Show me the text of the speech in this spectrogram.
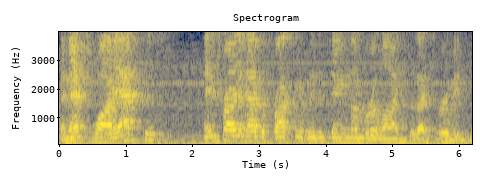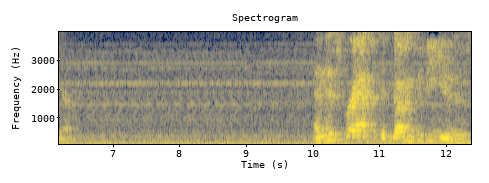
an XY axis and try to have approximately the same number of lines that I threw in here. And this graph is going to be used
